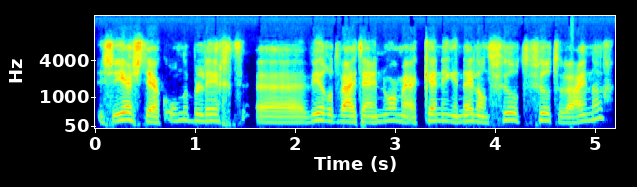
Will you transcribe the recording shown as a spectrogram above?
Zeer sterk onderbelicht, uh, wereldwijd een enorme erkenning. In Nederland veel te, veel te weinig.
